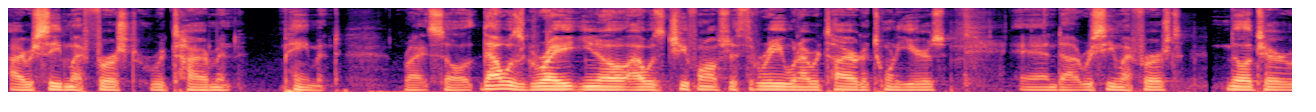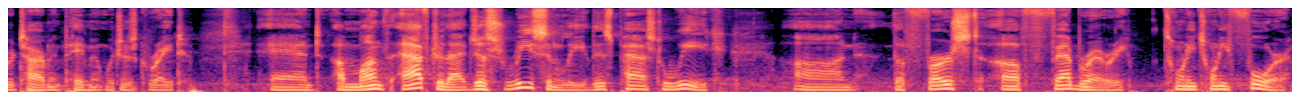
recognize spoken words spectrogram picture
I received my first retirement payment right? So that was great. You know, I was Chief Officer three when I retired at 20 years, and uh, received my first military retirement payment, which is great. And a month after that, just recently, this past week, on the 1st of February 2024,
